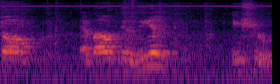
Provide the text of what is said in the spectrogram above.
talk about the real issue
